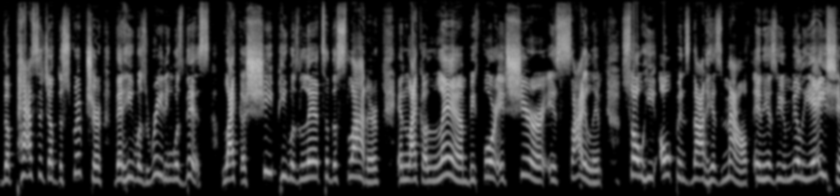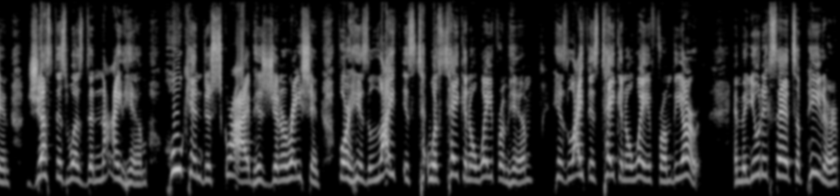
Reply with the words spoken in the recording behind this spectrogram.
the passage of the scripture that he was reading was this: like a sheep he was led to the slaughter, and like a lamb before its shearer is silent, so he opens not his mouth. In his humiliation, justice was denied him. Who can describe his generation? For his life is t- was taken away from him. His life is taken away from the earth. And the eunuch said to Peter,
